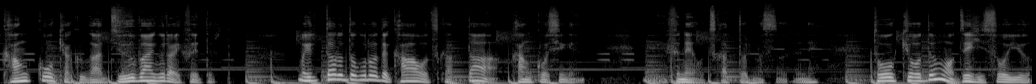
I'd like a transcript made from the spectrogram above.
観光客が10倍ぐらい増えてると、まあ、至る所で川を使った観光資源、えー、船を使っておりますのでね。東京でもぜひそういう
